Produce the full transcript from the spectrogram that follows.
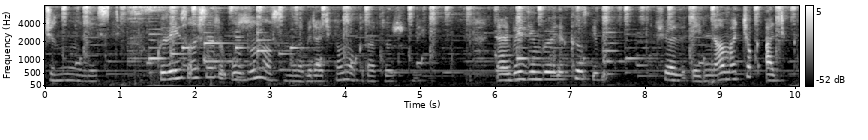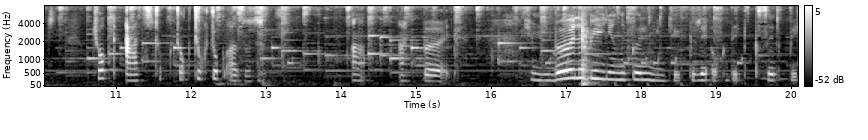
Canım öyle istiyor. Kuzeyin saçları uzun aslında birazcık ama o kadar da uzun değil. Yani bildiğim böyle kız gibi şöyle değil ama çok azıcık. Çok az, çok çok çok çok az uzun. Aa, ah böyle. Şimdi böyle bir yanık ölmeyecek. Güzel o kadar bir kısırık bir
